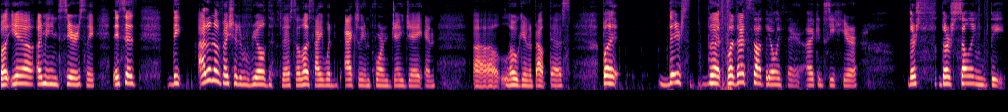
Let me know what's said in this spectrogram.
But yeah, I mean seriously, it says the I don't know if I should have revealed this unless I would actually inform JJ and uh, Logan about this, but there's the But that's not the only thing I can see here. They're they're selling the.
